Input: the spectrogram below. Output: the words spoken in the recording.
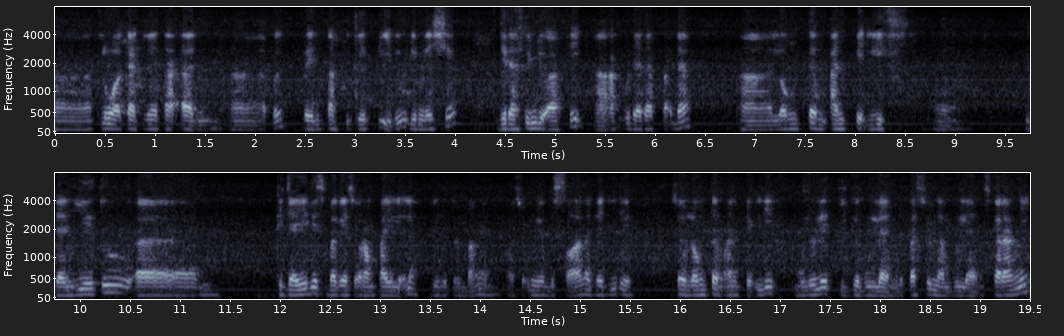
uh, keluarkan kenyataan uh, apa perintah PKP tu di Malaysia dia dah tunjuk Afiq uh, aku dah dapat dah uh, long term unpaid leave. Uh, dan dia tu uh, kejaya dia sebagai seorang pilot lah, dia terbang kan. Maksudnya besar lah gaji dia. So long term unpaid leave mula-mula 3 bulan, lepas tu 6 bulan. Sekarang ni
